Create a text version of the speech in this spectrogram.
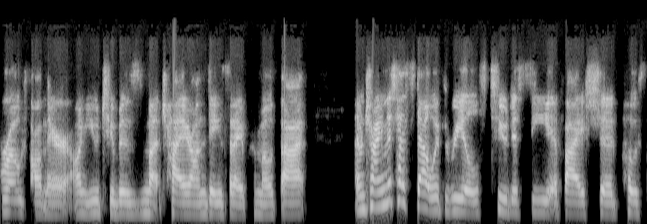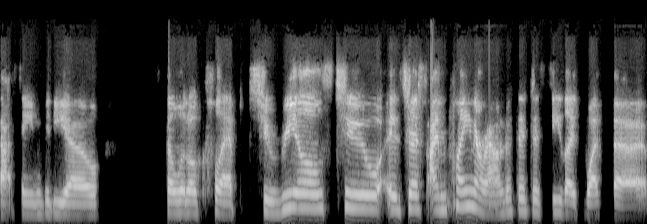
growth on there on YouTube is much higher on days that I promote that. I'm trying to test it out with Reels too to see if I should post that same video, the little clip to Reels too. It's just I'm playing around with it to see like what the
